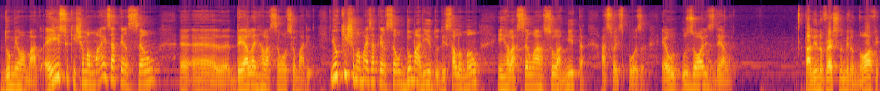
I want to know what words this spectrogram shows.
do meu amado. É isso que chama mais atenção é, é, dela em relação ao seu marido. E o que chama mais atenção do marido, de Salomão, em relação a Sulamita, a sua esposa? É o, os olhos dela. Está ali no verso número 9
